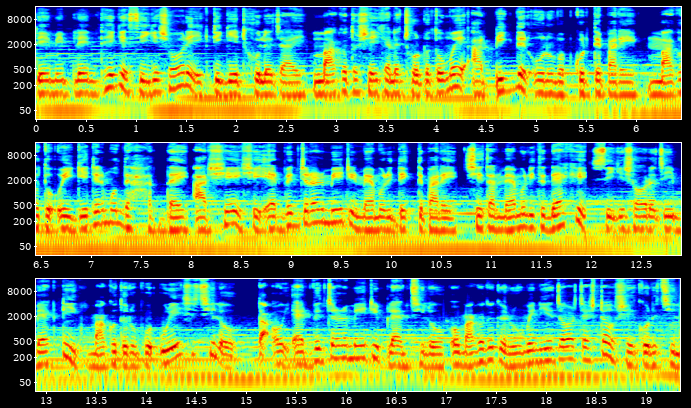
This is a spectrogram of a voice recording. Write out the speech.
ডেমি প্লেন থেকে সিগে শহরে একটি গেট খুলে যায়। মাকুতো সেইখানে ছোট তোমে আর পিগদের অনুভব করতে পারে। মাকুতো ওই গেটের মধ্যে হাত দেয়। আর সে সেই অ্যাডভেঞ্চারার মেয়েটির মেমোরি দেখতে পারে। সে তার মেমোরিতে দেখে সিগে শহরে যেই ব্যাগটি মাগতোর উপর উড়ে এসেছিল, তা ওই অ্যাডভেঞ্চারার মেয়েটির প্ল্যান ছিল। ও মাগতোকে রুমে নিয়ে যাওয়ার চেষ্টাও সে করেছিল।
